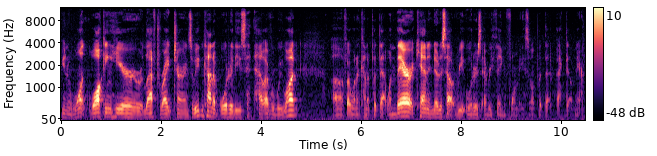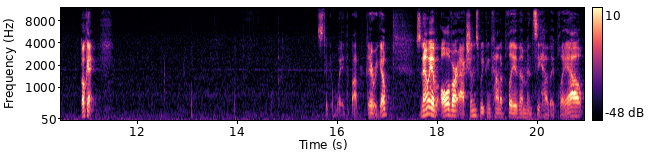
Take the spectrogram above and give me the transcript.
you know, want walking here, left, right turn. So we can kind of order these however we want. Uh, if I want to kind of put that one there, I can, and notice how it reorders everything for me. So I'll put that back down there. Okay. Stick them way at the bottom. There we go. So now we have all of our actions. We can kind of play them and see how they play out.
